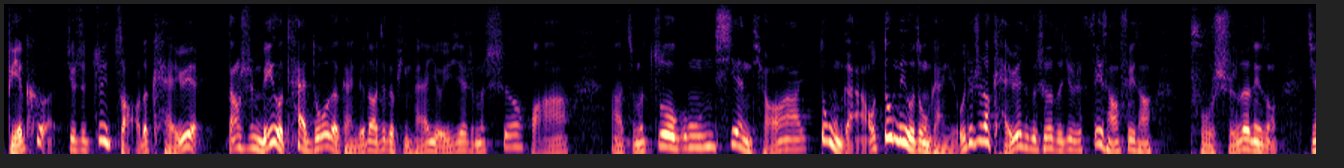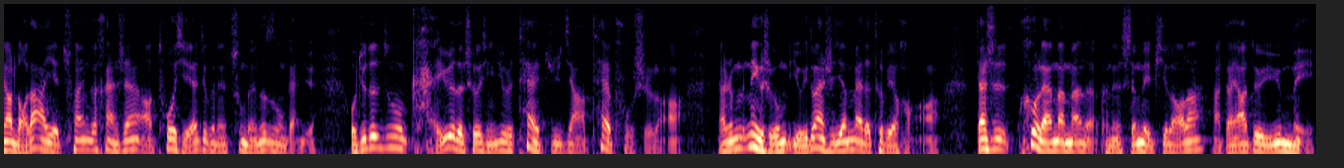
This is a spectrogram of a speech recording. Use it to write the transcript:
别克就是最早的凯越。当时没有太多的感觉到这个品牌有一些什么奢华啊，什么做工线条啊、动感，我都没有这种感觉。我就知道凯越这个车子就是非常非常朴实的那种，就像老大爷穿一个汗衫啊、拖鞋就可能出门的这种感觉。我觉得这种凯越的车型就是太居家、太朴实了啊。但是那个时候有一段时间卖的特别好啊，但是后来慢慢的可能审美疲劳了啊，大家对于美、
